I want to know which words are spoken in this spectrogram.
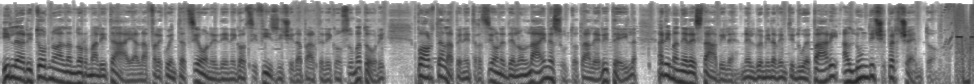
Il ritorno alla normalità e alla frequentazione dei negozi fisici da parte dei consumatori porta la penetrazione dell'online sul totale retail a rimanere stabile nel 2022 pari all'11%.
